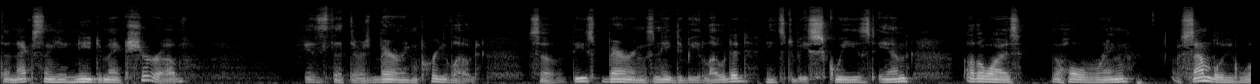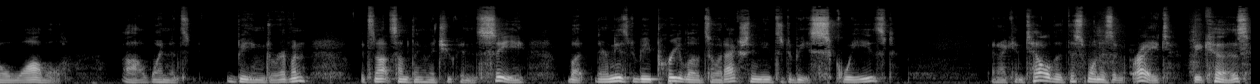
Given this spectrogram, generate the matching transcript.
the next thing you need to make sure of is that there's bearing preload. So these bearings need to be loaded, needs to be squeezed in. Otherwise, the whole ring assembly will wobble uh, when it's being driven. It's not something that you can see, but there needs to be preload, so it actually needs to be squeezed. And I can tell that this one isn't right because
